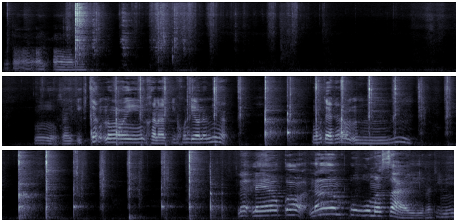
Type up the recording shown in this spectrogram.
มันต้องเอาอ่อนๆ นี่ใส่อีกจักหน่อย ขนาดกินคนเดียวนะเนี่ยโอ้แต่ถ้าและแล้วก็น้ำปูมาใส่แล้วทีนี้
